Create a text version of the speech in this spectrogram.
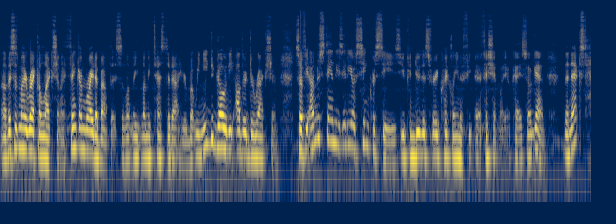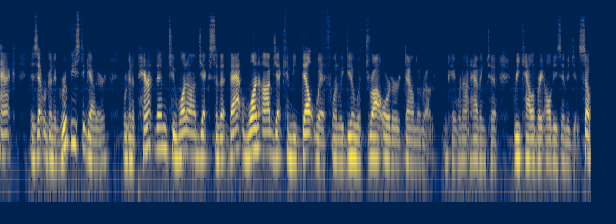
uh, this is my recollection. I think I'm right about this, and let me let me test it out here. But we need to go the other direction. So if you understand these idiosyncrasies, you can do this very quickly and efficiently. Okay, so again, the next hack is that we're going to group these together. We're going to parent them to one object so that that one object can be dealt with when we deal with draw order down the road. Okay, we're not having to recalibrate all these images. So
